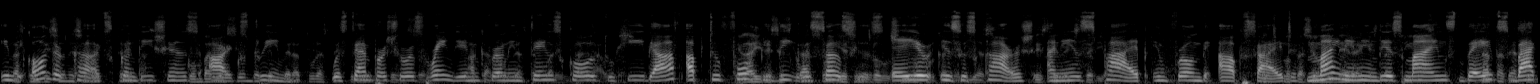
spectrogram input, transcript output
in the undercuts, conditions are extreme, with temperatures ranging from intense cold to heat up up to 40 degrees Celsius. Air is scarce and is piped in from the outside. Mining in these mines dates back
